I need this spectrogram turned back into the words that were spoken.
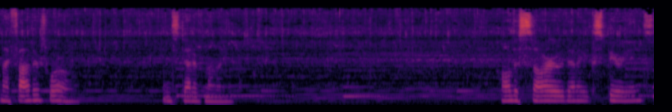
my Father's world instead of mine. All the sorrow that I experienced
